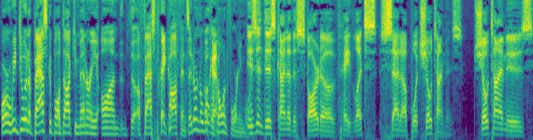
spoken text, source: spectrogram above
Or are we doing a basketball documentary on the, a fast break offense? I don't know what Okay. we're going for anymore. Isn't this kind of the start of hey, let's set up what Showtime is? Showtime is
